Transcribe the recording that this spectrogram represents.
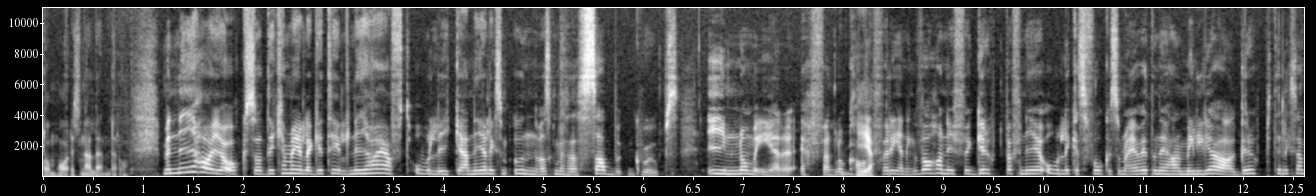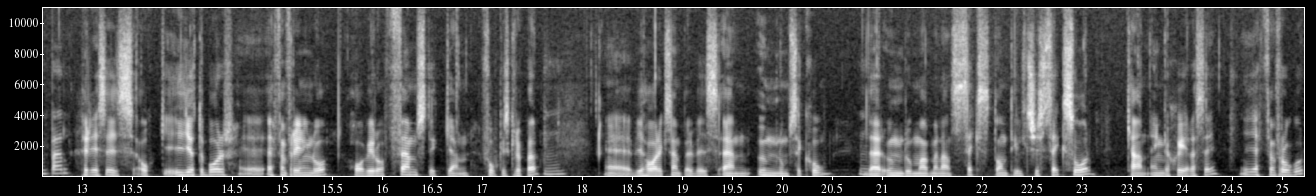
de har i sina länder. Då. Men ni har ju också, det kan man ju lägga till, ni har ju haft olika, ni har liksom under, vad ska man säga, subgroups inom er FN lokala Ja. förening. Vad har ni för grupper? För ni har olika fokusområden. Jag vet att ni har en miljögrupp till exempel. Precis, och i Göteborg eh, FN-förening då har vi då fem stycken fokusgrupper. Mm. Eh, Vi har exempelvis en ungdomssektion Mm. där ungdomar mellan 16 till 26 år kan engagera sig i FN-frågor.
